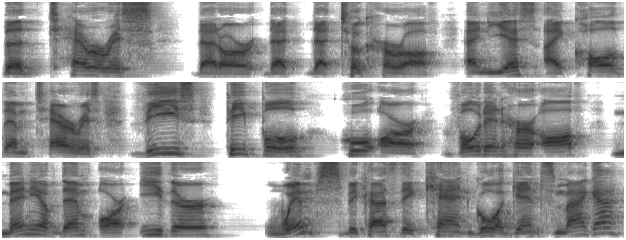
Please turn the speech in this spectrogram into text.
the terrorists that are that that took her off. And yes, I call them terrorists. These people who are voting her off, many of them are either wimps because they can't go against MAGA,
